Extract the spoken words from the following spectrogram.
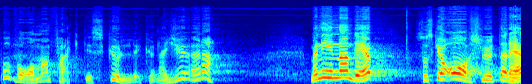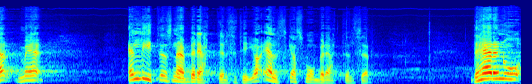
på vad man faktiskt skulle kunna göra. Men innan det så ska jag avsluta det här med en liten sån här berättelse till. Jag älskar små berättelser. Det här är nog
